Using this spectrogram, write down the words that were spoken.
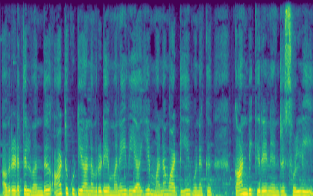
அவரிடத்தில் வந்து ஆட்டுக்குட்டியானவருடைய மனைவியாகிய மணவாட்டியை உனக்கு காண்பிக்கிறேன் என்று சொல்லி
